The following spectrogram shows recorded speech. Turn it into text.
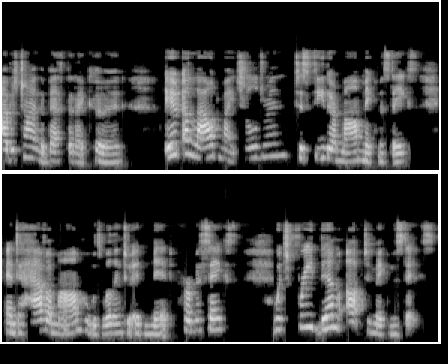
I was trying the best that I could. It allowed my children to see their mom make mistakes and to have a mom who was willing to admit her mistakes, which freed them up to make mistakes.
